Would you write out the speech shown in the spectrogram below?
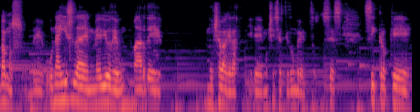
vamos, una isla en medio de un mar de mucha vaguedad y de mucha incertidumbre. Entonces, sí creo que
